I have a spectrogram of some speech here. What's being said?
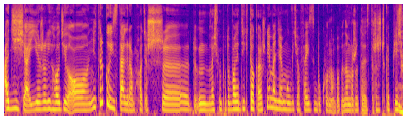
A dzisiaj, jeżeli chodzi o nie tylko Instagram, chociaż e, weźmy pod uwagę TikToka, już nie będziemy mówić o Facebooku, no bo wiadomo, że to jest troszeczkę pieśń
